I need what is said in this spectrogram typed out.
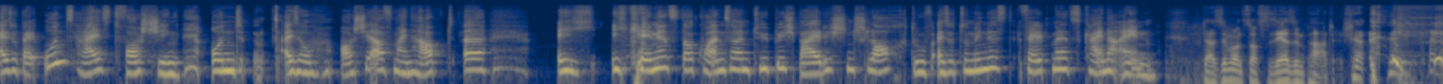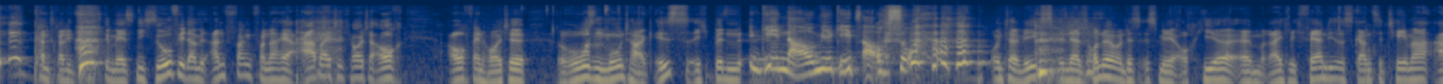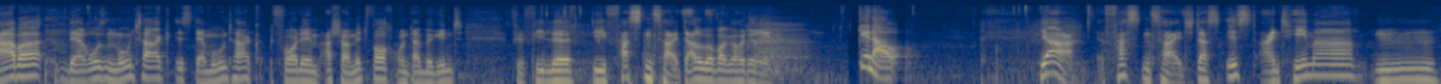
Also bei uns heißt Fasching und also Asche auf mein Haupt. Äh, ich, ich kenne jetzt da keinen so einen typisch bayerischen Schlachtruf. Also zumindest fällt mir jetzt keiner ein. Da sind wir uns doch sehr sympathisch. kann traditionsgemäß nicht so viel damit anfangen. Von daher arbeite ich heute auch, auch wenn heute Rosenmontag ist. Ich bin. Äh, genau, mir geht's auch so. unterwegs in der Sonne und es ist mir auch hier ähm, reichlich fern, dieses ganze Thema. Aber der Rosenmontag ist der Montag vor dem Aschermittwoch und da beginnt für viele die Fastenzeit. Darüber wollen wir heute reden. Genau. Ja, Fastenzeit, das ist ein Thema, hm,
